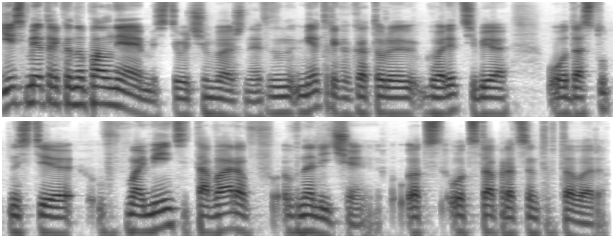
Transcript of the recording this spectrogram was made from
Есть метрика наполняемости, очень важная. Это метрика, которая говорит тебе о доступности в моменте товаров в наличии от, от 100% товаров.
